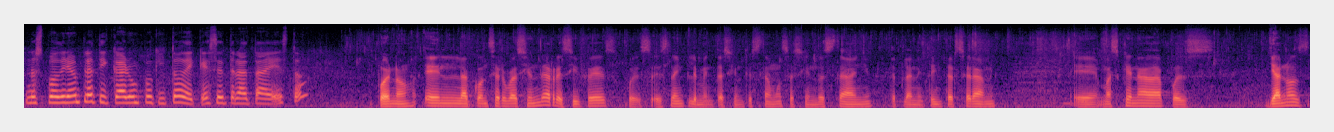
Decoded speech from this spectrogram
¿Nos podrían platicar un poquito de qué se trata esto? Bueno, en la conservación de arrecifes, pues es la implementación que estamos haciendo este año de Planeta Interceramic. Eh, más que nada, pues ya nos,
